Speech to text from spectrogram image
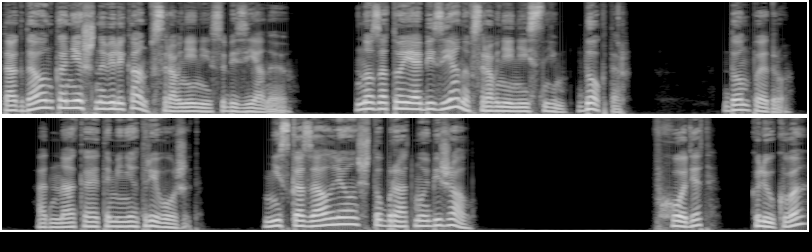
Тогда он, конечно, великан в сравнении с обезьяною. Но зато и обезьяна в сравнении с ним — доктор. Дон Педро. Однако это меня тревожит. Не сказал ли он, что брат мой бежал? Входят Клюква,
